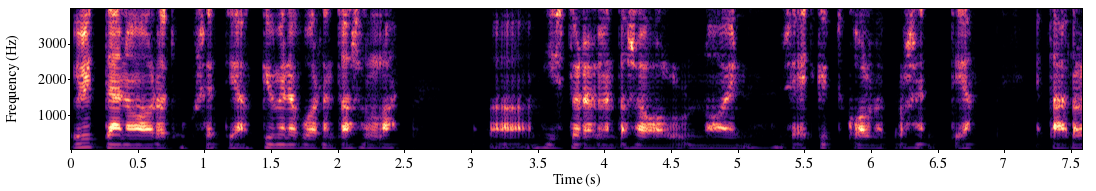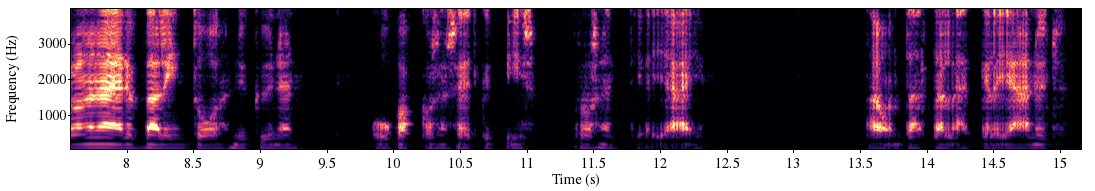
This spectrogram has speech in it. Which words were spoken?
ylittää nuo odotukset ja 10 vuoden tasolla historiallinen taso on ollut noin 73 prosenttia. Aika lailla näiden väliin tuo nykyinen Q2 75 prosenttia jäi. Tai on tällä hetkellä jäänyt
